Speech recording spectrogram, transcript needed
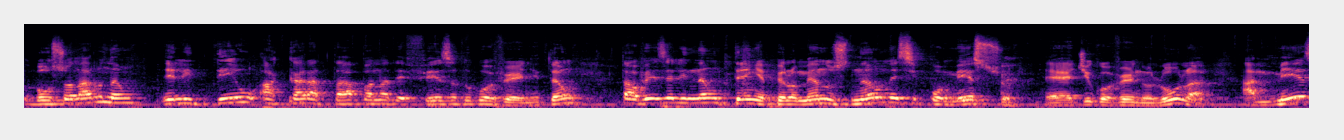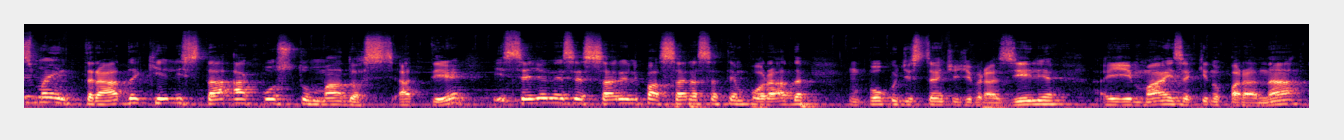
Bolsonaro, não. Ele deu a cara a tapa na defesa do governo. Então, talvez ele não tenha, pelo menos não nesse começo é, de governo Lula, a mesma entrada que ele está acostumado a, a, ter e seja necessário ele passar essa temporada um pouco distante de Brasília e mais aqui no Paraná,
